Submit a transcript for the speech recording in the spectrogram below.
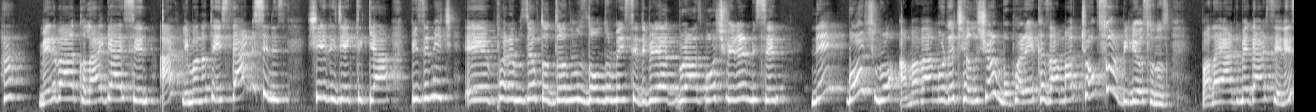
Ha, merhaba kolay gelsin. Ah limonata ister misiniz? Şey diyecektik ya bizim hiç e, paramız yok da danımız dondurma istedi. Biraz, biraz borç verir misin? Ne? Borç mu? Ama ben burada çalışıyorum. Bu parayı kazanmak çok zor biliyorsunuz. Bana yardım ederseniz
